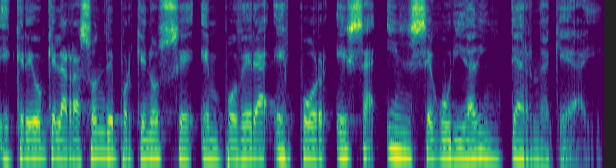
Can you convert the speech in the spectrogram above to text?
Y creo que la razón de por qué no se empodera es por esa inseguridad interna que hay.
